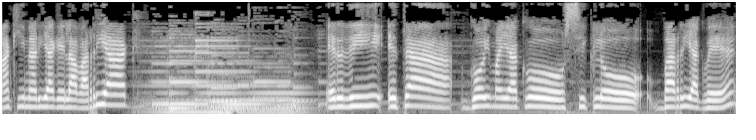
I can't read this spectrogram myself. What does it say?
makinaria gela barriak, erdi eta goi mailako ziklo barriak be, eh?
